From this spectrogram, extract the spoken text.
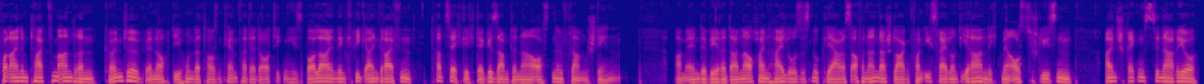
Von einem Tag zum anderen könnte, wenn auch die 100.000 Kämpfer der dortigen Hisbollah in den Krieg eingreifen, tatsächlich der gesamte Nahe Osten in Flammen stehen. Am Ende wäre dann auch ein heilloses nukleares Aufeinanderschlagen von Israel und Iran nicht mehr auszuschließen, ein Schreckensszenario,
